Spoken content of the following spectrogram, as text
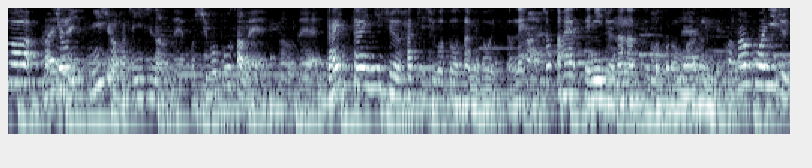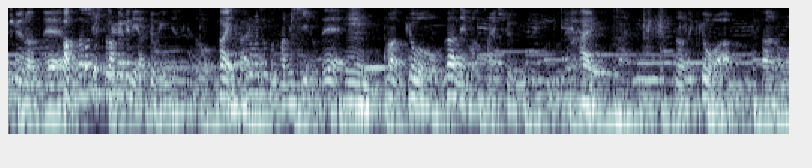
は来週で28日なのでもう仕事納めなので。大体28仕事納めが多いですよね、はい。ちょっと早くて27っていうところもあるんですまあ、参考は29なんであ私一人だけでやってもいいんですけど、はいはい。それもちょっと寂しいのうで、ん。まあ今日が年末最終日ということで、はい。なので今日はあの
